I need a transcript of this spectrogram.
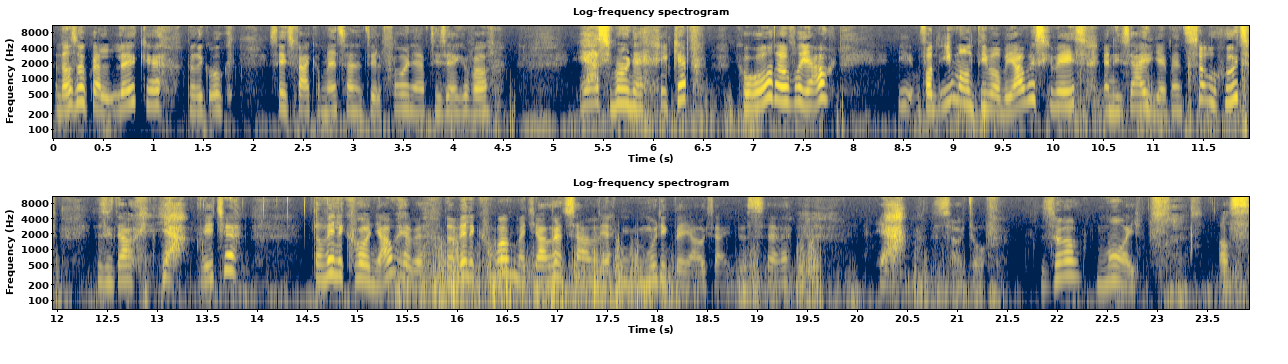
En dat is ook wel leuk, hè, dat ik ook steeds vaker mensen aan de telefoon heb die zeggen van... Ja Simone, ik heb gehoord over jou van iemand die wel bij jou is geweest. En die zei, jij bent zo goed. Dus ik dacht, ja, weet je, dan wil ik gewoon jou hebben. Dan wil ik gewoon met jou gaan samenwerken. Dan moet ik bij jou zijn. Dus uh, ja, zo tof. Zo mooi. als,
